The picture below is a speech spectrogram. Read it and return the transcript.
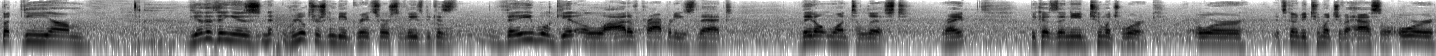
But the um, the other thing is, realtors can be a great source of leads because they will get a lot of properties that they don't want to list, right? Because they need too much work, or it's going to be too much of a hassle, or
